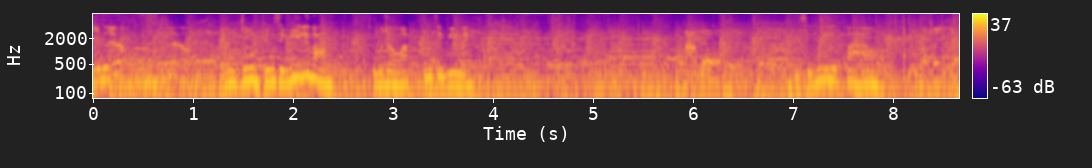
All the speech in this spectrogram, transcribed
กินแล้วกินแล้วจริงๆถึงสิบวิหรือเปล่าคุณผู้ชมครับถึงสิบวิไหมตาบอดถึงสิบวิหรือเปล่ายังไม่ใหญ่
